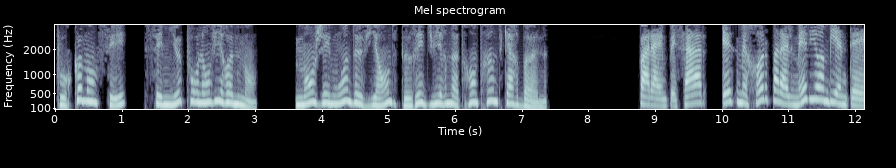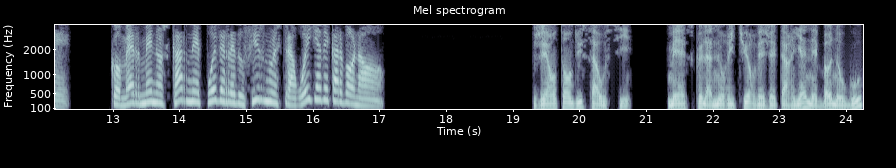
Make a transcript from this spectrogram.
Pour commencer, c'est mieux pour l'environnement. Manger moins de viande peut réduire notre empreinte carbone. Para empezar, es mejor para el medio ambiente. Comer menos carne puede reducir nuestra huella de carbono. J'ai entendu ça aussi. Mais est-ce que la nourriture végétarienne est bonne au goût?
